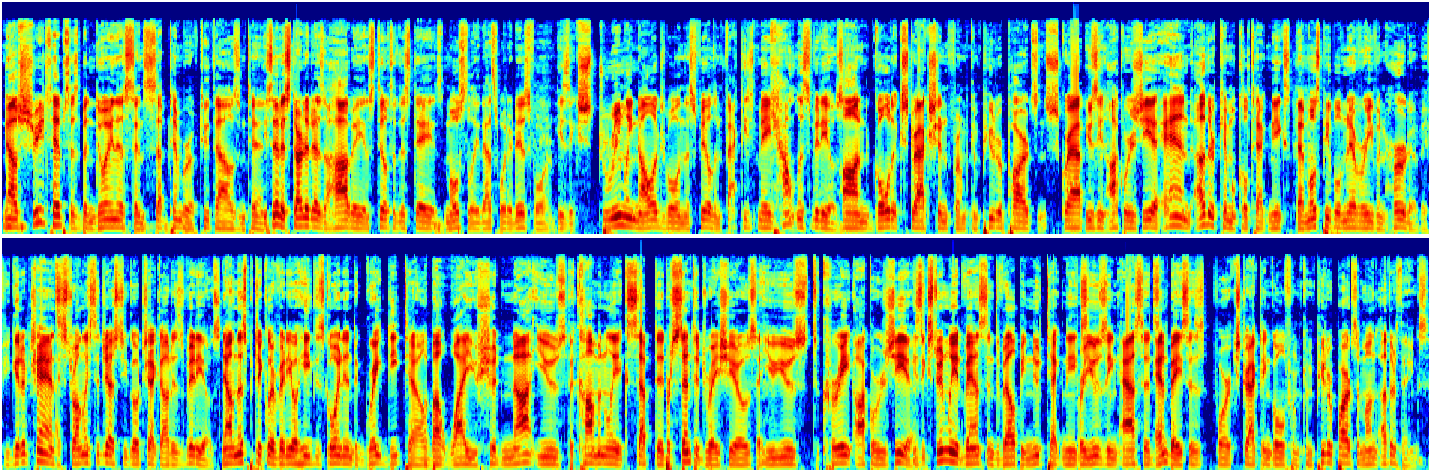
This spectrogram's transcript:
Now, Sreetips has been doing this since September of 2010. He said it started as a hobby, and still to this day, it's mostly that's what it is for him. He's extremely knowledgeable in this field. In fact, he's made countless videos on gold extraction from computer parts and scrap using aqua regia and other chemical techniques that most people have never even heard of. If you get a chance, I strongly suggest you go check out his videos. Now, in this particular video, he's going into great detail about why you should not use the commonly accepted percentage ratios that you use to create aqua regia. He's extremely advanced in developing new techniques for using acids and bases for extracting gold from computer parts, among other things.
